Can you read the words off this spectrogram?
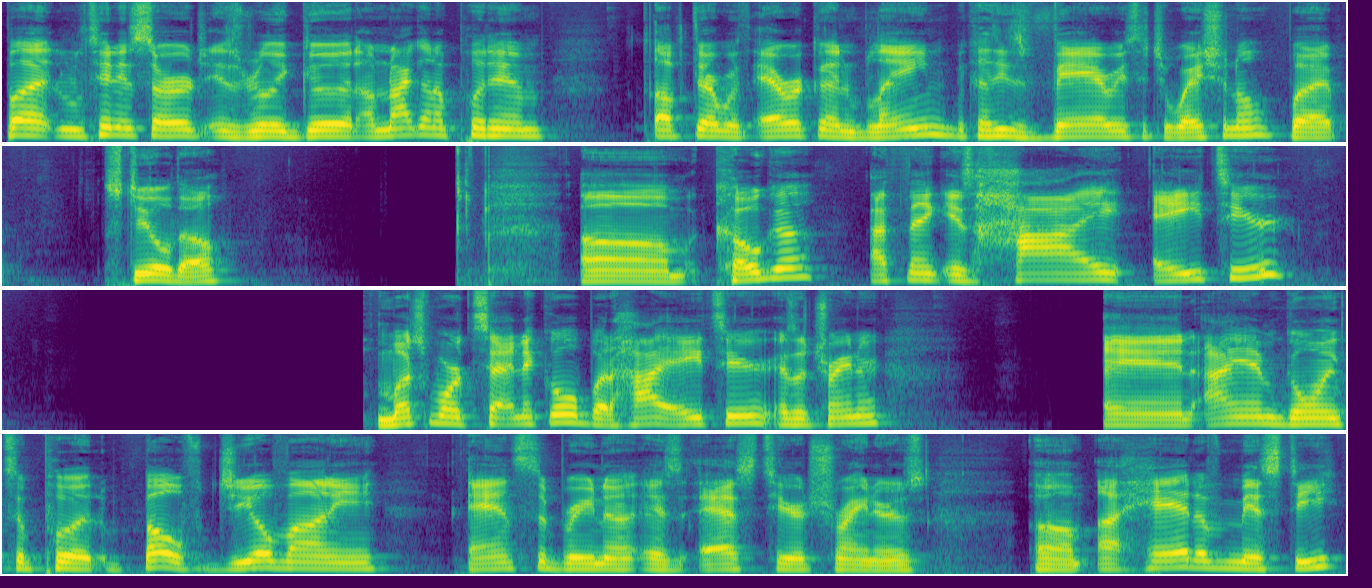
but Lieutenant Surge is really good. I'm not gonna put him up there with Erica and Blaine because he's very situational, but still though. Um, Koga, I think, is high A tier. Much more technical, but high A tier as a trainer. And I am going to put both Giovanni and Sabrina as S tier trainers um, ahead of Misty.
